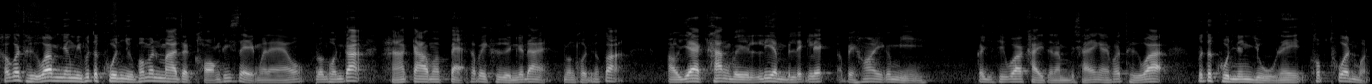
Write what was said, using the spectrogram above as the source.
เขาก็ถือว่ามันยังมีพุทธคุณอยู่เพราะมันมาจากของที่เสกมาแล้ว บางคนก็หากาวมาแปะเข้าไปคืนก็ได้ บางคนเขาก็เอาแยกข้างไปเลี่ยมเป็นเล็ก ๆ เอาไปห้อยก็มี ก็อยู่ที่ว่าใครจะนำไปใช้ไง เพราะถือว่า พุทธคุณยังอยู่ในครบถ้วนหมด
